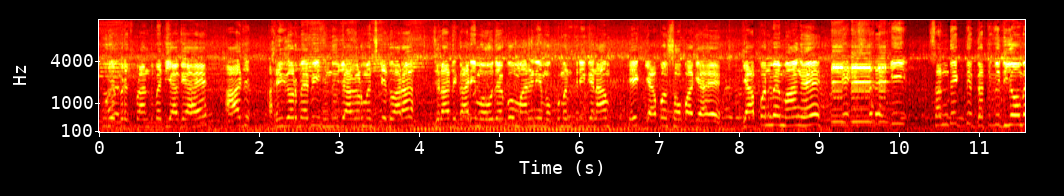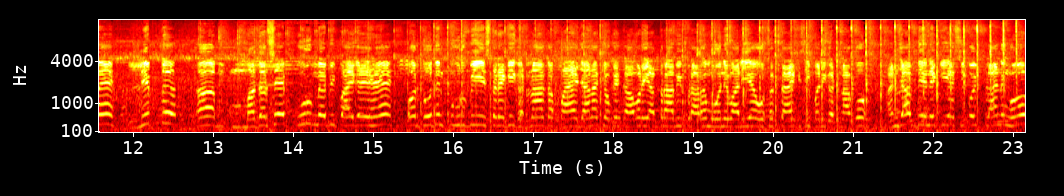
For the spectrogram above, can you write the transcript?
पूरे ब्रज प्रांत में दिया गया है। आज हरिगढ़ में भी हिंदू जागरण मंच के द्वारा जिलाधिकारी महोदय को माननीय मुख्यमंत्री के नाम एक ज्ञापन सौंपा गया है। ज्ञापन में मांग है कि इस तरह की संदिग्ध गतिविधियों में लिप्त मदरसे पूर्व में भी पाए गए हैं और दो दिन पूर्व भी इस तरह की घटना का पाया जाना, क्योंकि कांवड़ यात्रा अभी प्रारंभ होने वाली है। हो सकता है किसी बड़ी घटना को अंजाम देने की ऐसी कोई प्लानिंग हो।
